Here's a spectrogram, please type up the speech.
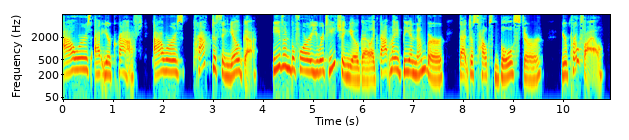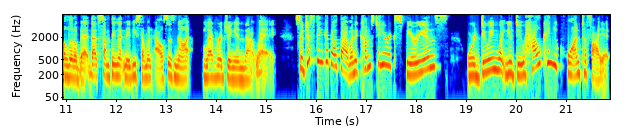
hours at your craft, hours practicing yoga, even before you were teaching yoga, like that might be a number that just helps bolster your profile a little bit. That's something that maybe someone else is not leveraging in that way. So just think about that when it comes to your experience or doing what you do. How can you quantify it?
